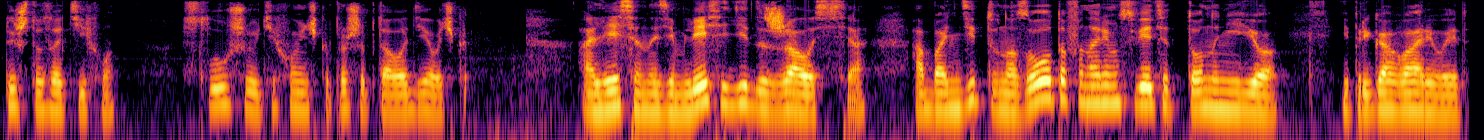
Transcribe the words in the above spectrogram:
Ты что затихла? Слушаю, тихонечко прошептала девочка. Олеся на земле сидит, сжалась вся, а бандит то на золото фонарем светит, то на нее. И приговаривает.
